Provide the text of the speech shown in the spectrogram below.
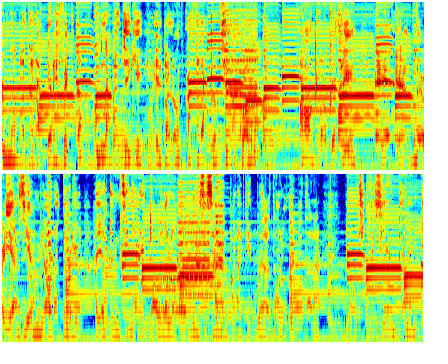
una patada perfecta? Una que llegue el balón hasta la próxima cuadra. Ah, claro que sí. Eh, eh, deberías ir a mi laboratorio. Allá te enseñaré todo lo necesario para que puedas dar una patada lo suficientemente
